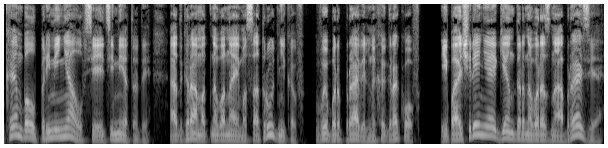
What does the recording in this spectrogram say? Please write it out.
Кэмпбелл применял все эти методы, от грамотного найма сотрудников, выбор правильных игроков, и поощрения гендерного разнообразия,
